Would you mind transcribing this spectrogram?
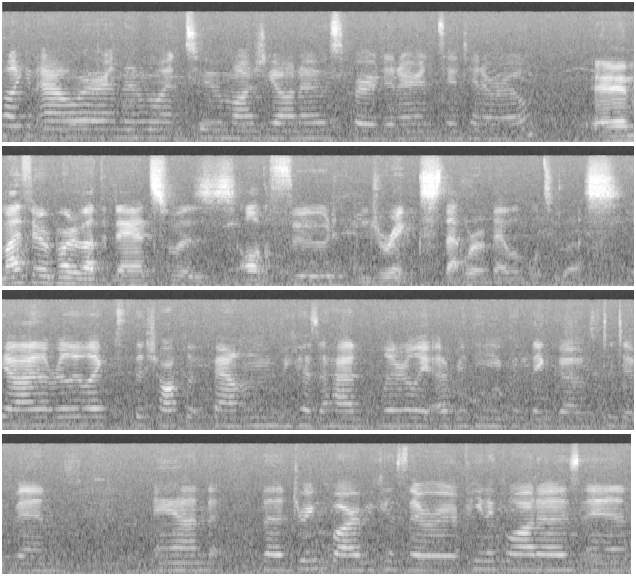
for like an hour, and then we went to Maggiano's for dinner in Santana Row. And my favorite part about the dance was all the food and drinks that were available to us. Yeah, I really liked the chocolate fountain because it had literally everything you could think of to dip in. And the drink bar because there were pina coladas and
